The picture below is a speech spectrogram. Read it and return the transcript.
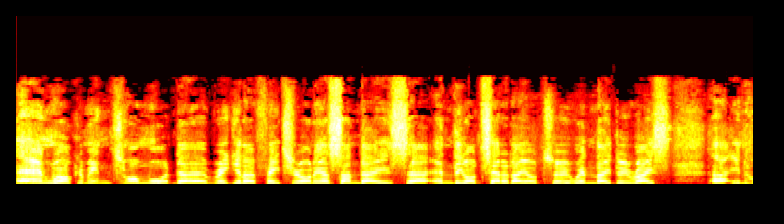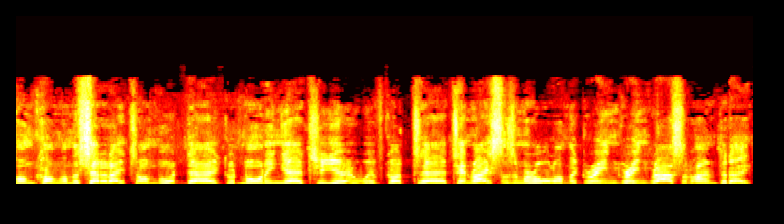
And welcome in Tom Wood, a regular feature on our Sundays uh, and the odd Saturday or two when they do race uh, in Hong Kong on the Saturday. Tom Wood, uh, good morning uh, to you. We've got uh, 10 races and we're all on the green, green grass of home today.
